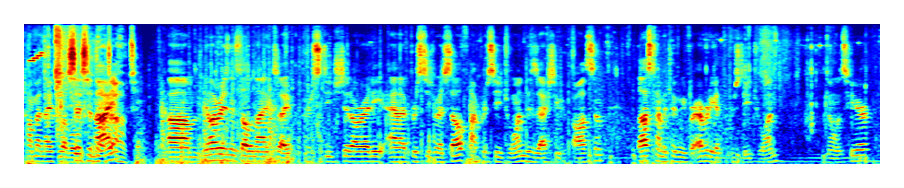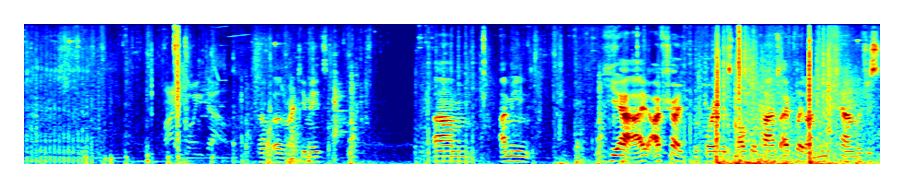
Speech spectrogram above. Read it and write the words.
combat knife level Sensor 9. out. Um, the only reason it's level 9 is because I prestiged it already, and I prestiged myself. I'm prestige 1. This is actually awesome. Last time it took me forever to get the prestige 1. No one's here. Oh, those are my teammates. Um, I mean, yeah, I, I've tried recording this multiple times. I played on Nuketown, which is,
